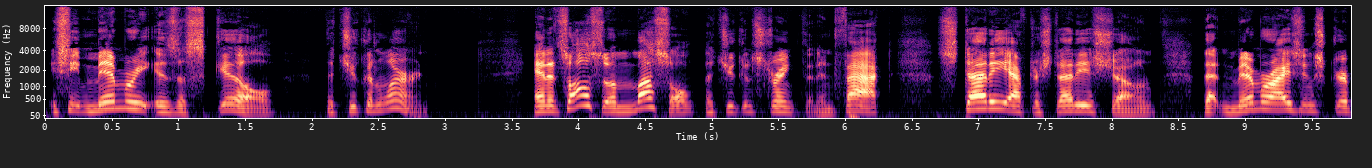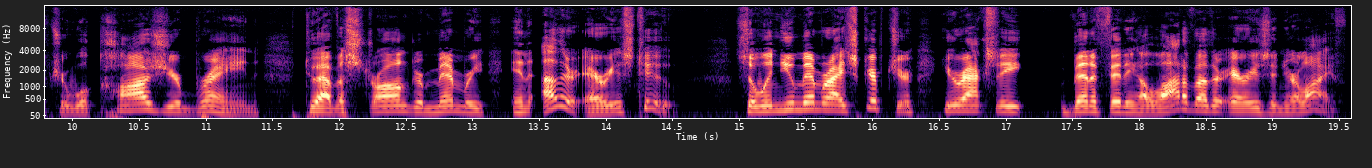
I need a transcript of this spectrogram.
You see, memory is a skill that you can learn. And it's also a muscle that you can strengthen. In fact, study after study has shown that memorizing Scripture will cause your brain to have a stronger memory in other areas too. So when you memorize Scripture, you're actually benefiting a lot of other areas in your life.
